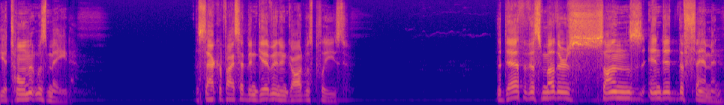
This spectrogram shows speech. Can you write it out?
The atonement was made. The sacrifice had been given, and God was pleased. The death of this mother's sons ended the famine.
